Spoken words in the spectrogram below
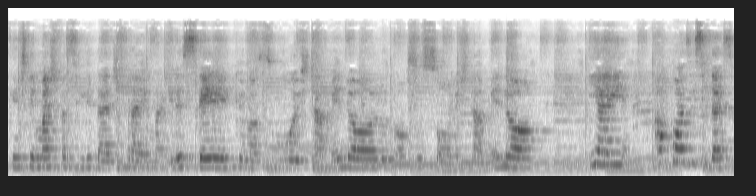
que a gente tem mais facilidade para emagrecer, que o nosso humor está melhor, o nosso sono está melhor. E aí, após esse 12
